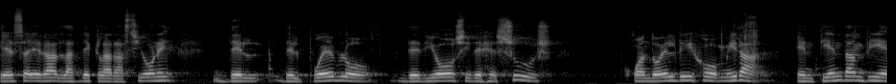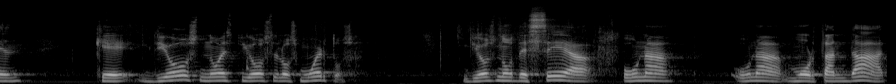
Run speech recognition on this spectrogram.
esas eran las declaraciones del, del pueblo de Dios y de Jesús cuando Él dijo, mira, entiendan bien que Dios no es Dios de los muertos. Dios no desea una, una mortandad.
